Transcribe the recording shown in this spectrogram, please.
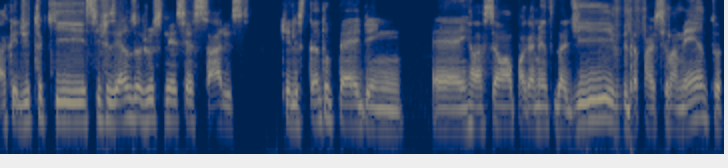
Acredito que se fizermos os ajustes necessários que eles tanto pedem é, em relação ao pagamento da dívida, parcelamento,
